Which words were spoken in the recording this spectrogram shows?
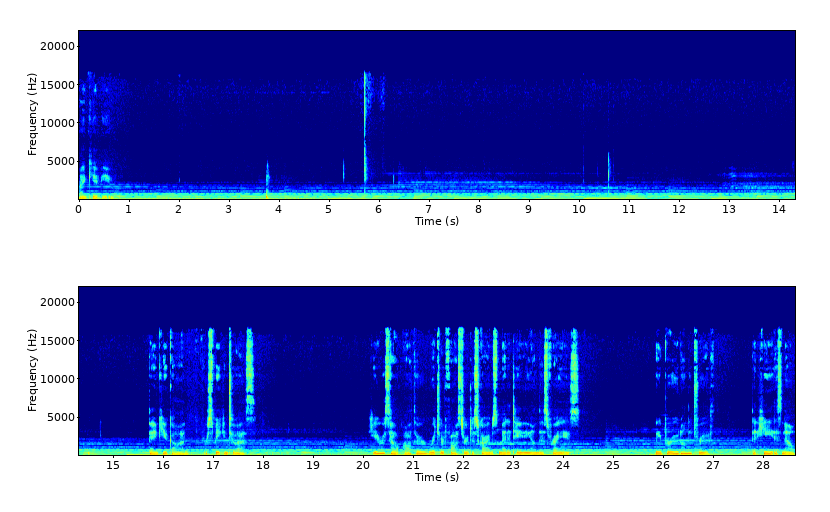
I give you. Thank you, God, for speaking to us. Here is how author Richard Foster describes meditating on this phrase We brood on the truth that He is now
